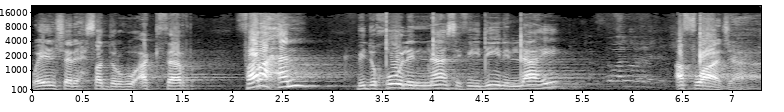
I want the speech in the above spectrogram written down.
وينشرح صدره أكثر فرحا بدخول الناس في دين الله أفواجا.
